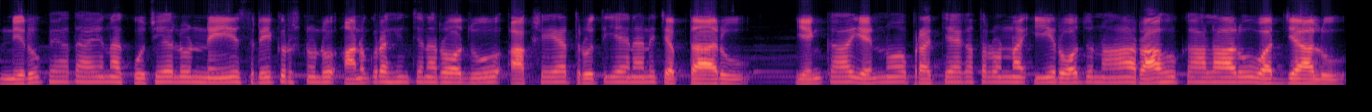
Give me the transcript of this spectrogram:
నిరుపేద అయిన కుచేలుణ్ణి శ్రీకృష్ణుడు అనుగ్రహించిన రోజు అక్షయ తృతీయనని చెప్తారు. ఇంకా ఎన్నో ప్రత్యేకతలున్న ఈ రోజున రాహుకాలాలు వర్జ్యాలు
